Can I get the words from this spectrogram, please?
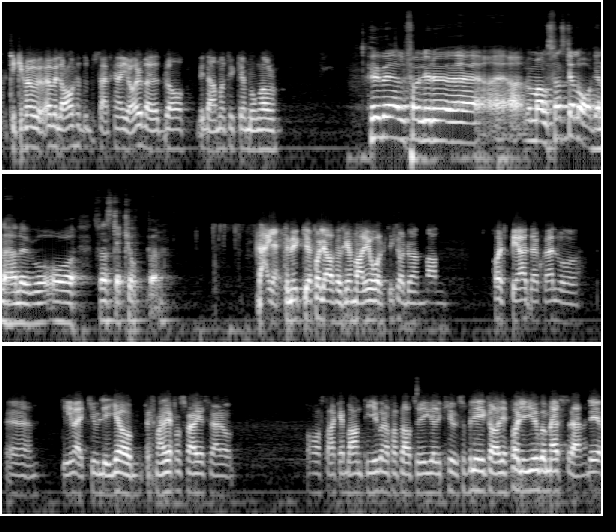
jag tycker överlag att svenskarna gör det väldigt bra i Danmark, tycker jag många av dem. Hur väl följer du eh, de allsvenska lagen här nu och, och Svenska cupen? Nej, jättemycket. Jag följer Allsvenskan varje år. Det är klart, man har ju spelat där själv och eh, det är en väldigt kul liga. Och eftersom man är från Sverige så här, och har starka band till Djurgården framförallt så är det väldigt kul. Så det är klart att jag följer Djurgården mest sådär, men det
